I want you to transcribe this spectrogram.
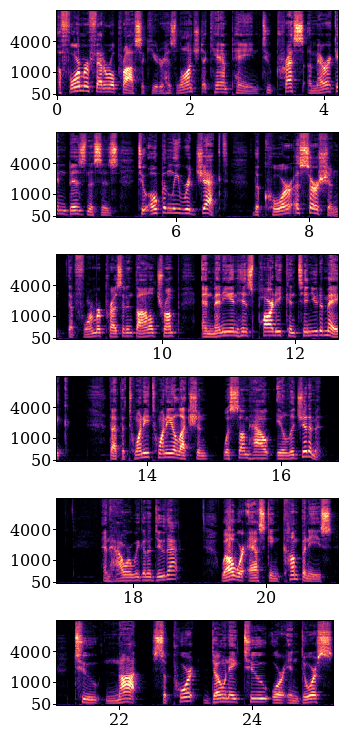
A former federal prosecutor has launched a campaign to press American businesses to openly reject the core assertion that former President Donald Trump and many in his party continue to make that the 2020 election was somehow illegitimate. And how are we going to do that? Well, we're asking companies to not support, donate to, or endorse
